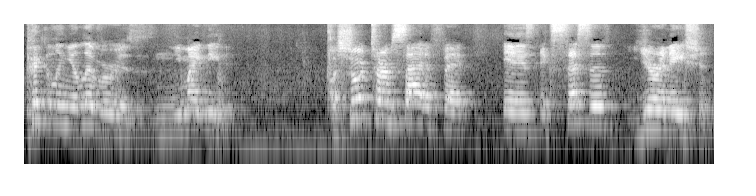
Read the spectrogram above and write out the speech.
pickling your liver is, you might need it. A short-term side effect is excessive urination.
